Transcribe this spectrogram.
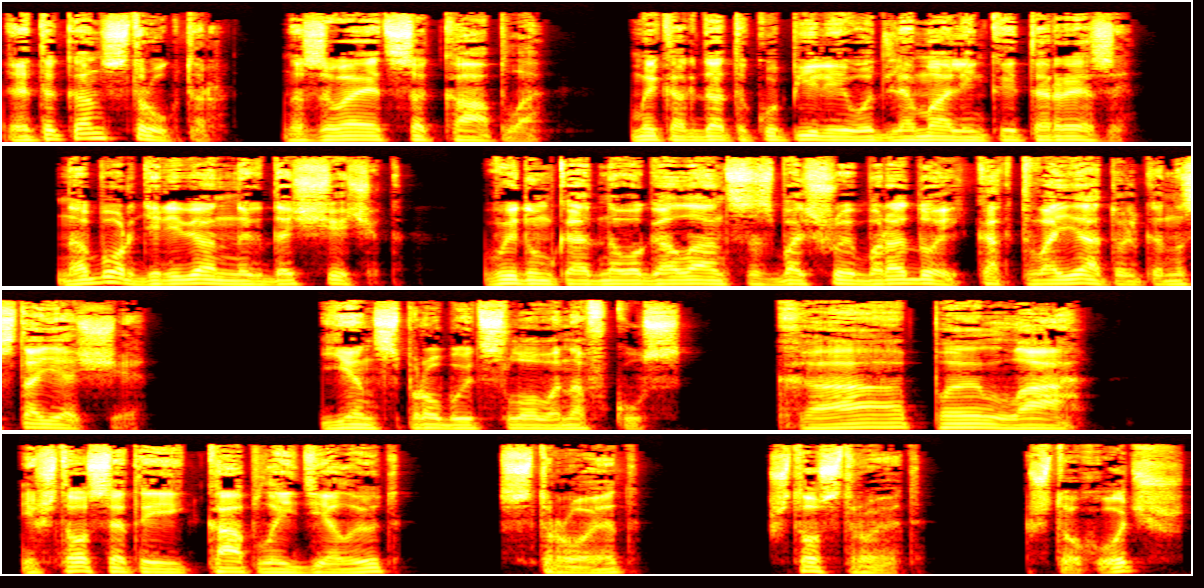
«Это конструктор. Называется капла. Мы когда-то купили его для маленькой Терезы. Набор деревянных дощечек. Выдумка одного голландца с большой бородой, как твоя, только настоящая». Йенс пробует слово на вкус. «Капла». И что с этой каплой делают? Строят. Что строят? Что хочешь.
